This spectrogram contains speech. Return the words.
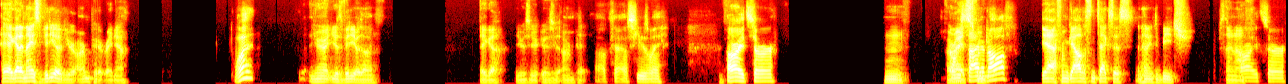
Hey, I got a nice video of your armpit right now. What? Your your video's on. There you go. Here's your here's your armpit. Okay, excuse me. All right, sir. Hmm. All Are we right, from- signing off? Yeah, from Galveston, Texas, and Huntington Beach. Signing off. All right, sir.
